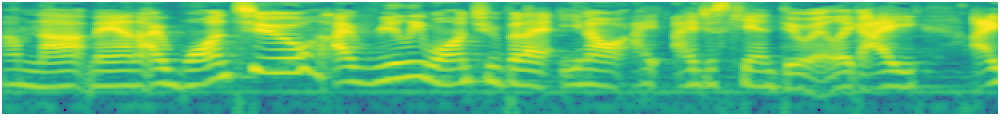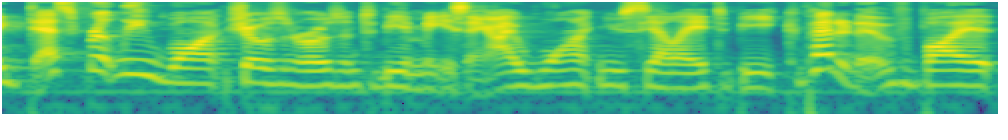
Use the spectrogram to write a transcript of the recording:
I'm not, man. I want to. I really want to, but I, you know, I, I just can't do it. Like I, I desperately want Chosen Rosen to be amazing. I want UCLA to be competitive, but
